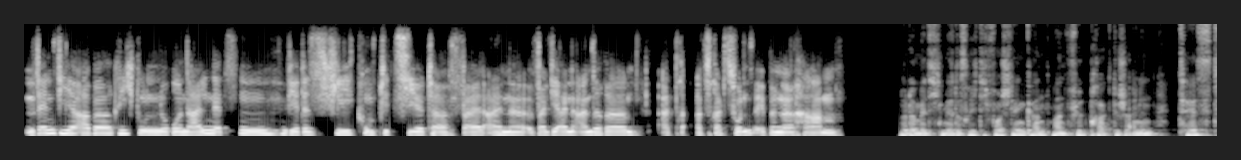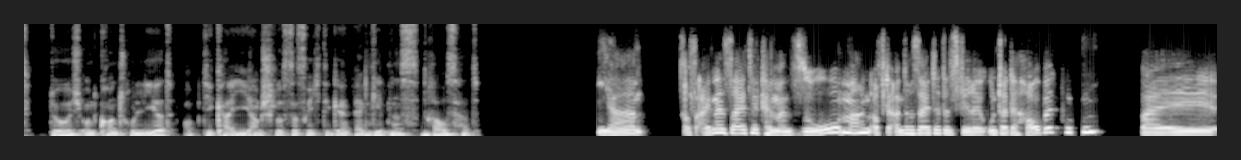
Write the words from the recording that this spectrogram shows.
Wenn wir aber Richtung neuronalen Netzen, wird es viel komplizierter, weil, eine, weil wir eine andere Abstraktionsebene haben. Nur damit ich mir das richtig vorstellen kann, man führt praktisch einen Test durch und kontrolliert, ob die KI am Schluss das richtige Ergebnis raus hat? Ja, auf einer Seite kann man so machen, auf der anderen Seite, das wäre unter der Haube gucken. Bei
